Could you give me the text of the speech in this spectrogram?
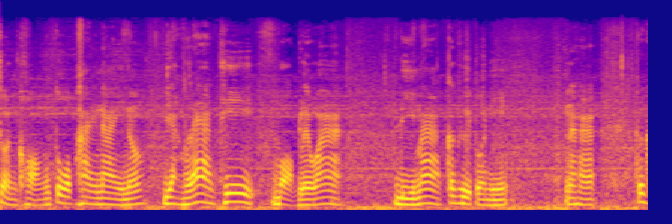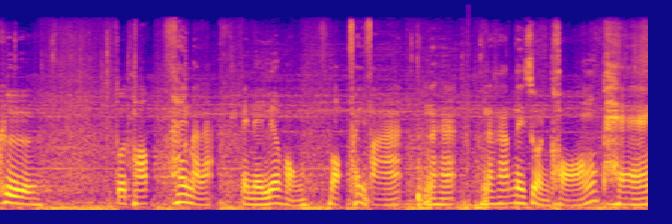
ส่วนของตัวภายในเนาะอย่างแรกที่บอกเลยว่าดีมากก็คือตัวนี้นะฮะก็คือตัวท็อปให้มาแล้วเป็นในเรื่องของเบาะไฟฟ้านะฮะนะครับ ในส่วนของแผง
